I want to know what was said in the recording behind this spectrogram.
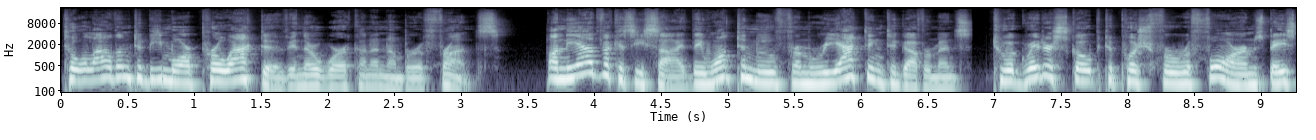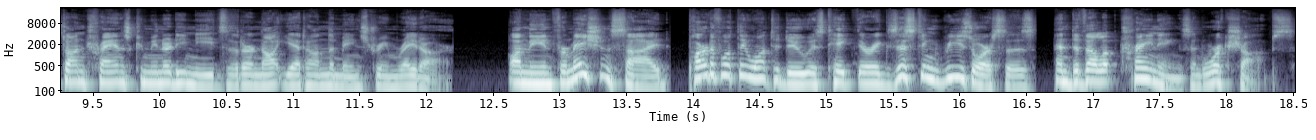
to allow them to be more proactive in their work on a number of fronts. On the advocacy side, they want to move from reacting to governments to a greater scope to push for reforms based on trans community needs that are not yet on the mainstream radar. On the information side, part of what they want to do is take their existing resources and develop trainings and workshops.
